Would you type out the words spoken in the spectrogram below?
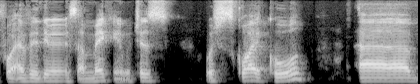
for every remix I'm making, which is which is quite cool. Uh,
